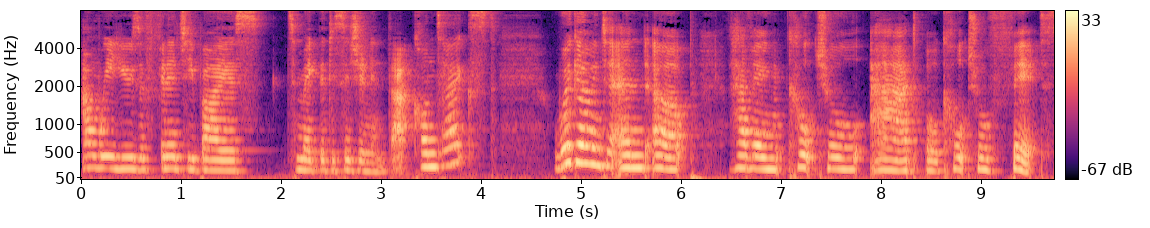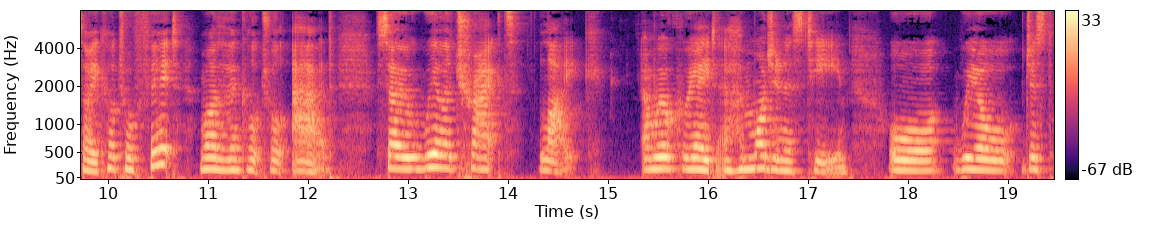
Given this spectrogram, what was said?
and we use affinity bias to make the decision in that context, we're going to end up having cultural add or cultural fit, sorry, cultural fit rather than cultural add. So we'll attract like and we'll create a homogenous team or we'll just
